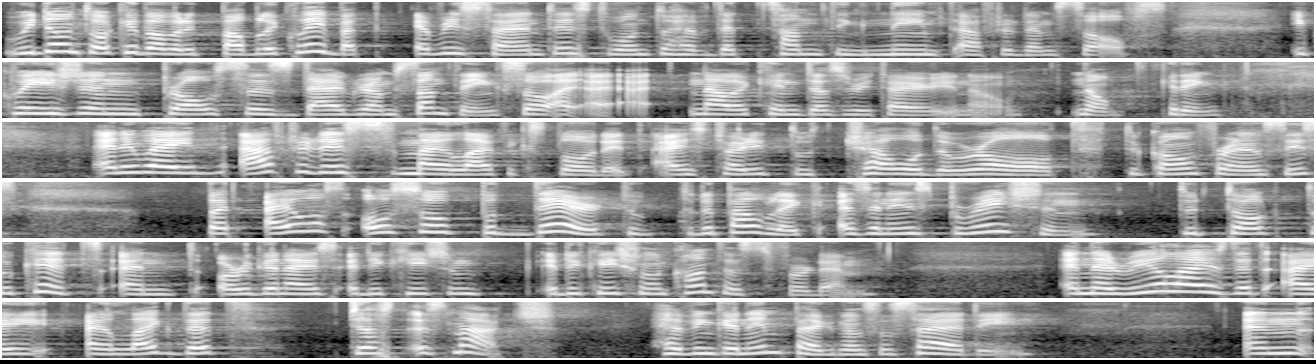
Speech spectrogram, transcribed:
we don't talk about it publicly, but every scientist wants to have that something named after themselves. Equation, process, diagram, something. So I, I, now I can just retire, you know. No, kidding. Anyway, after this, my life exploded. I started to travel the world to conferences, but I was also put there to, to the public as an inspiration to talk to kids and organize education, educational contests for them. And I realized that I, I liked that just as much, having an impact on society. And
